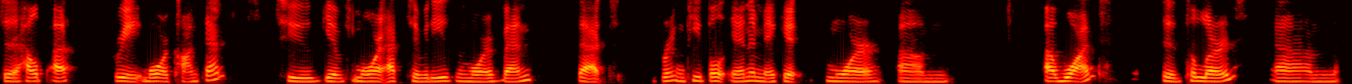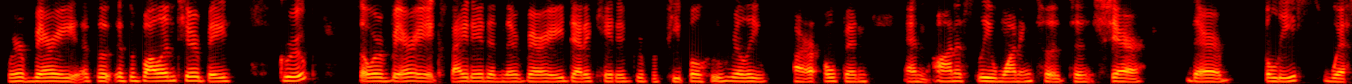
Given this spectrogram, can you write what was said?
to help us create more content, to give more activities and more events that bring people in and make it more um, a want to, to learn. Um, we're very, it's a, it's a volunteer based group. So we're very excited and they're very dedicated group of people who really are open and honestly wanting to to share their beliefs with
